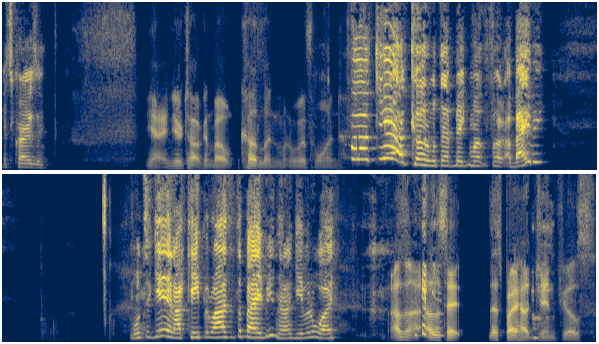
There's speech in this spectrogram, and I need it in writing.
It's crazy. Yeah, and you're talking about cuddling with one. Fuck yeah, I'd cuddle with that big motherfucker. A baby. Once again, I keep it right at the baby, and then I give it away. I was gonna, I was gonna say that's probably how Jen feels.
